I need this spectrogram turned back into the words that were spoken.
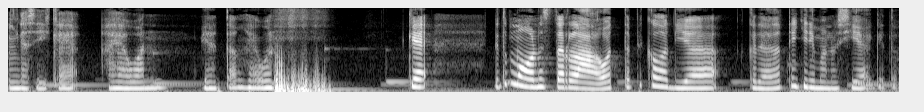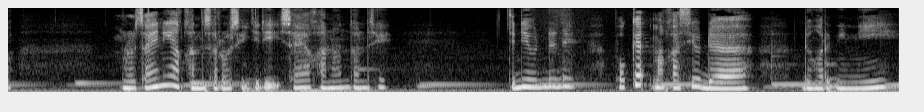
Enggak sih kayak hewan binatang hewan. Kayak itu monster laut tapi kalau dia ke darat dia jadi manusia gitu. Menurut saya ini akan seru sih jadi saya akan nonton sih. Jadi udah deh. Pocket makasih udah dengerin ini.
